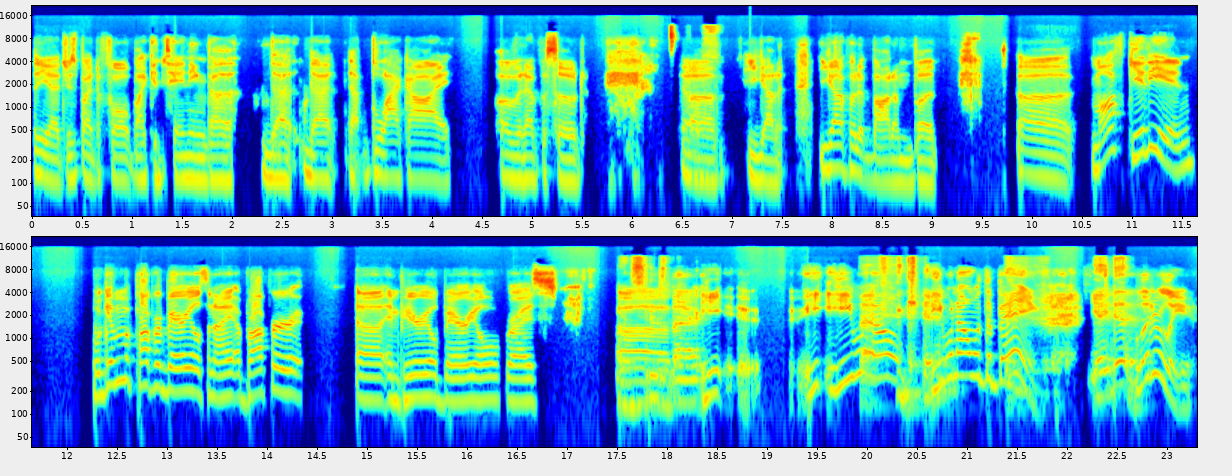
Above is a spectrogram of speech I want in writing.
yeah, just by default, by containing the that that that black eye of an episode, uh, you got it. You got to put it bottom. But uh, Moff Gideon, we'll give him a proper burial tonight. A proper uh, imperial burial, who's Uh? He he he went out. He went out with a bang. Yeah, he did. Literally,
